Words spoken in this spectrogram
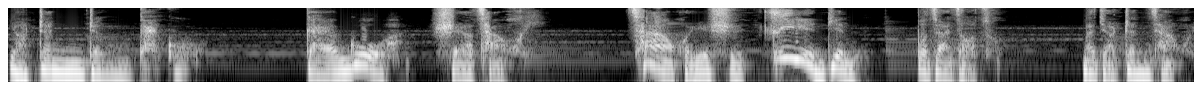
要真正改过，改过是要忏悔，忏悔是决定不再造作，那叫真忏悔。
